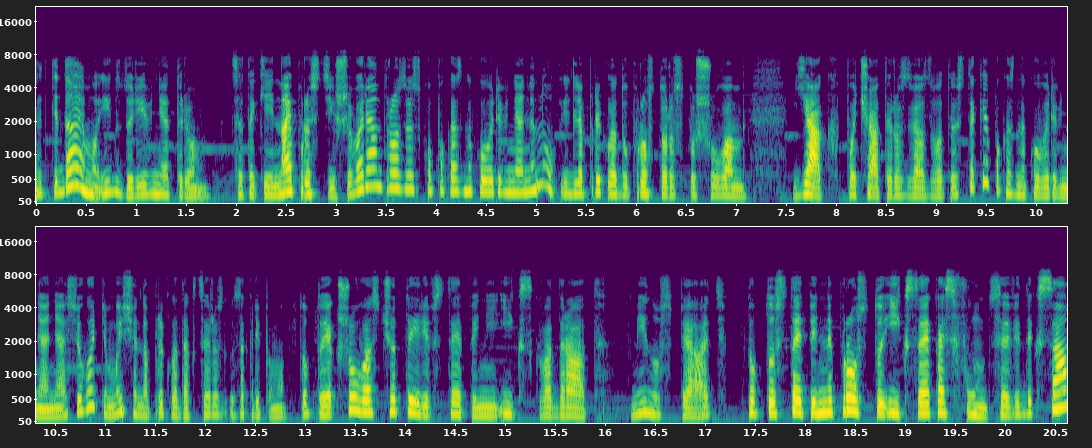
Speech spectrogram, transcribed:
відкидаємо, х дорівнює 3. Це такий найпростіший варіант розв'язку показникового рівняння. Ну і для прикладу просто розпишу вам, як почати розв'язувати ось таке показникове рівняння. А сьогодні ми ще на прикладах це закріпимо. Тобто, якщо у вас 4 в степені х квадрат мінус 5, Тобто степінь не просто х, а якась функція від х,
